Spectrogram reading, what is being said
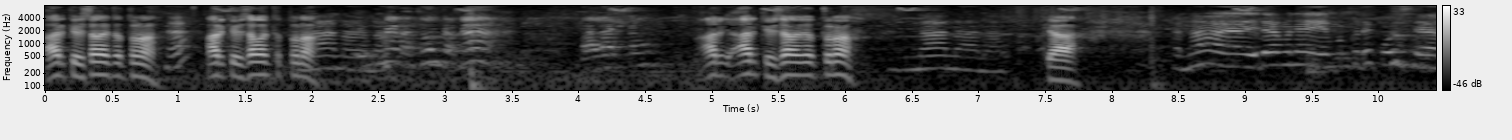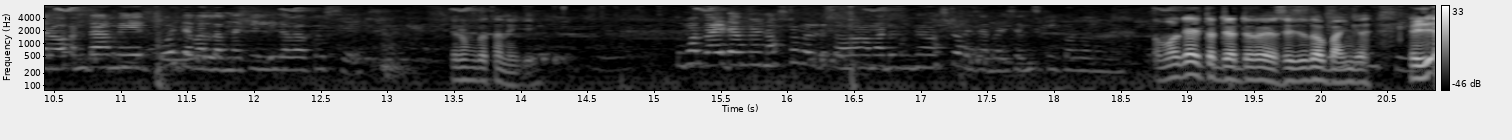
আর কেউ চালাইতে না? হ্যাঁ? আর কেউ চালাইতে না। আর আর কেউ চালাইতে তো না? না না না। ক্যা? না এটা মানে এমন করে কইছে আর ওখানটা আমি কইতে পারলাম না কি লিগাবা কইছে। এরকম কথা নাকি? তোমার গাড়িটা আমি নষ্ট করে দিছো আমাদের যদি নষ্ট হয়ে যাবে লাইসেন্স কি করব আমি আমার গাড়ি তো ডেড হয়ে আছে এই যে তো ভাঙ্গে। এই যে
